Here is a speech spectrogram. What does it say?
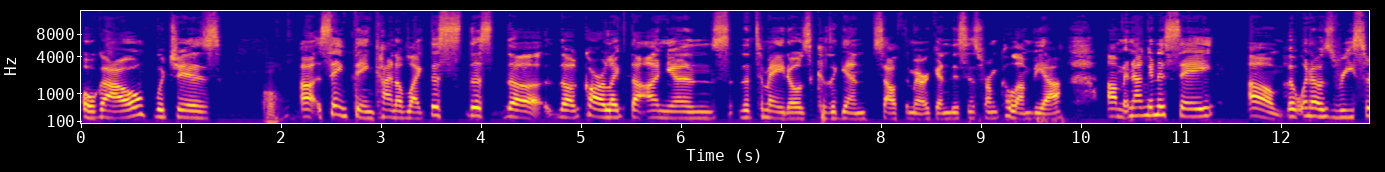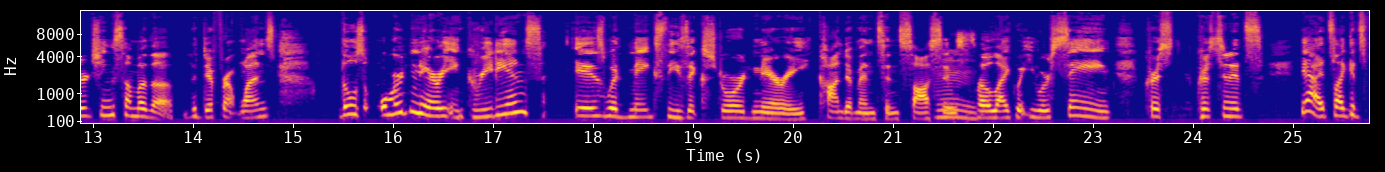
Hogao, which is Oh, uh, same thing, kind of like this, this, the, the garlic, the onions, the tomatoes, because again, South American, this is from Colombia. Um, and I'm going to say, um, that when I was researching some of the, the different ones, those ordinary ingredients is what makes these extraordinary condiments and sauces. Mm. So like what you were saying, Chris, Kristen, it's, yeah, it's like it's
